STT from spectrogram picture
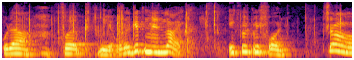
Oder folgt mir oder gebt mir ein Like. Ich würde mich freuen. Ciao.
